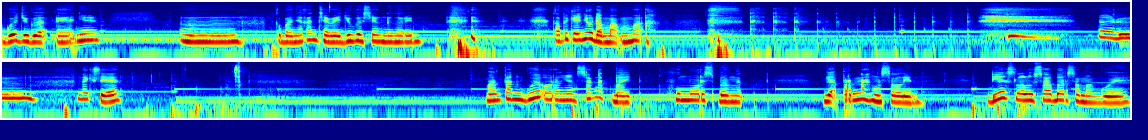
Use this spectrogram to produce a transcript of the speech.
gue juga kayaknya uh, kebanyakan cewek juga sih yang dengerin. Tapi kayaknya udah mak-mak aduh next ya Mantan gue orang yang sangat baik, humoris banget. Gak pernah ngeselin. Dia selalu sabar sama gue.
